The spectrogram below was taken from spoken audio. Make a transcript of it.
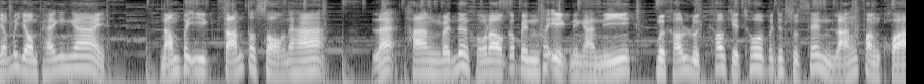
ยังไม่ยอมแพ้ง่ายๆนำไปอีก 3 ต่อ 2 นะฮะ และทางแวนเนอร์ของเราก็เป็นพระเอกในงานนี้ เมื่อเขาหลุดเข้าเขตโทษไปจนสุดเส้นหลังฝั่งขวา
